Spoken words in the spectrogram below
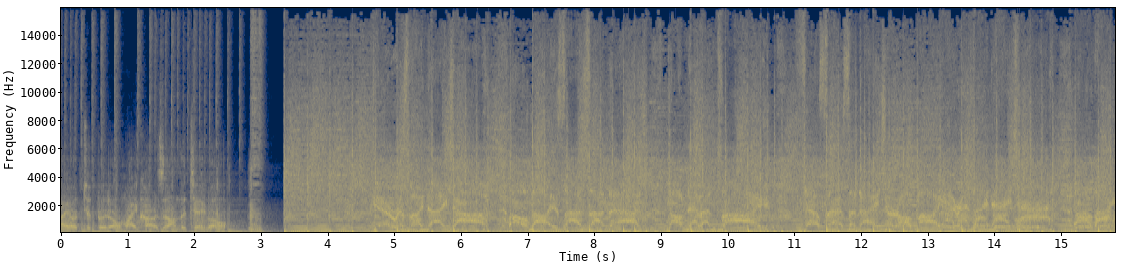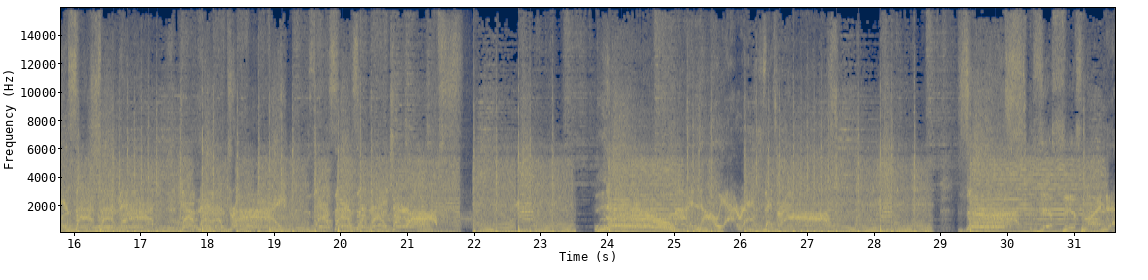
I ought to put all my cards on the table. This is my name.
